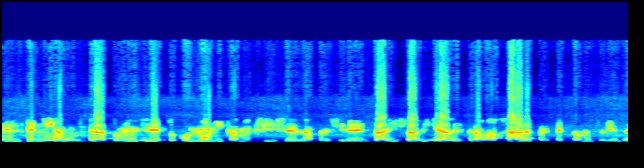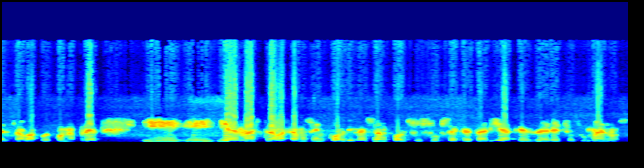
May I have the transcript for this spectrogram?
él tenía un trato muy directo con Mónica Maxice, la presidenta, y sabía del trabajo, sabe perfectamente bien del trabajo de CONAPRED, y, además trabajamos en coordinación con su subsecretaría, que es Derechos Humanos,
